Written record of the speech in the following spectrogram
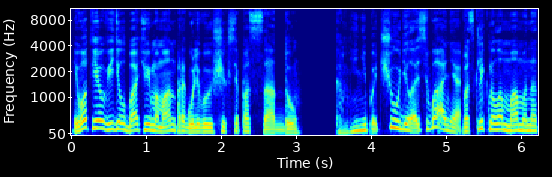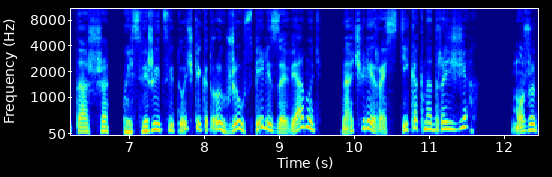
И вот я увидел батю и маман, прогуливающихся по саду. «Ко мне не почудилось, Ваня!» — воскликнула мама Наташа. «Мои свежие цветочки, которые уже успели завянуть, начали расти, как на дрожжах. Может,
